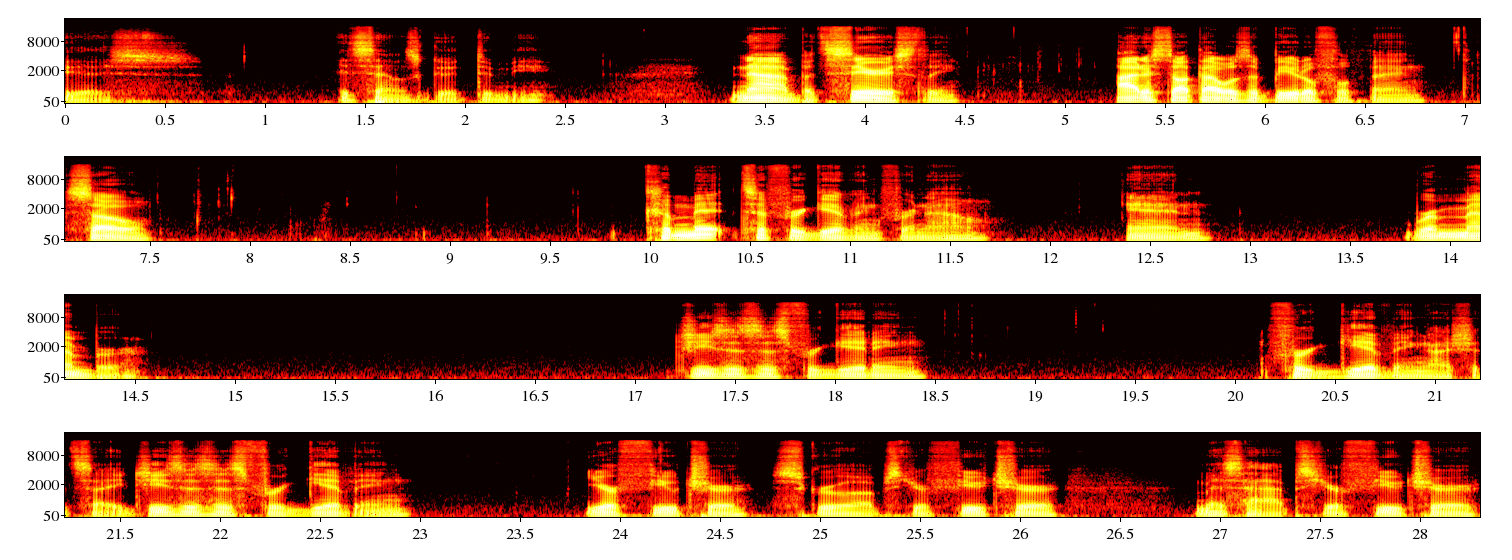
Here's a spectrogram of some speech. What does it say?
yes. It sounds good to me. Nah, but seriously, I just thought that was a beautiful thing. So, commit to forgiving for now and remember Jesus is forgetting forgiving, I should say. Jesus is forgiving your future screw ups, your future mishaps, your future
